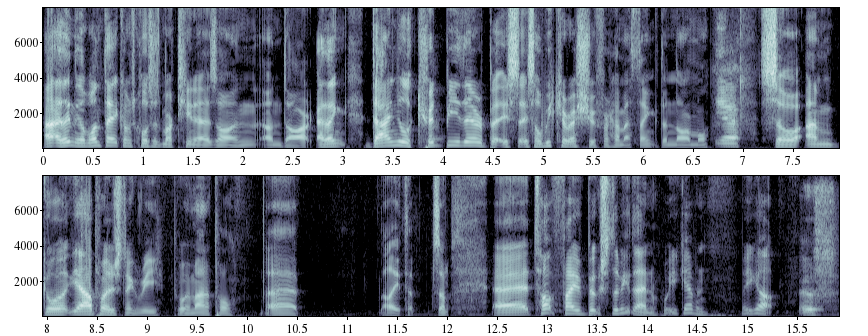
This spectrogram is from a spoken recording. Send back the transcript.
I, I think the one thing that comes close is Martina is on on Dark. I think Daniel could be there, but it's it's a weaker issue for him, I think, than normal. yeah. So I'm going. Yeah, I'll probably just agree. Go with Manapul. Uh, I liked it. So, uh, top five books of the week then. What are you giving? What you got? Oof.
